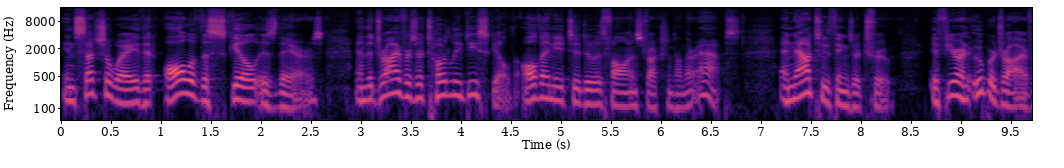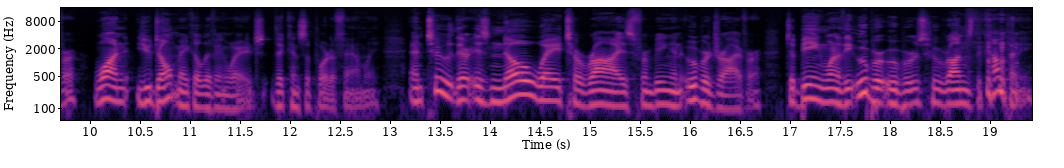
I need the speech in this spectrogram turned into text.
in such a way that all of the skill is theirs and the drivers are totally de-skilled. All they need to do is follow instructions on their apps. And now two things are true. If you're an Uber driver, one, you don't make a living wage that can support a family. And two, there is no way to rise from being an Uber driver to being one of the Uber Ubers who runs the company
